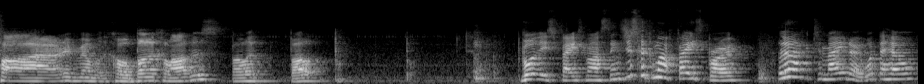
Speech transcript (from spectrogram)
I don't even remember what they're called, balaclavas? Bala, bala, bought these face mask things. Just look at my face, bro. I look like a tomato. What the hell?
